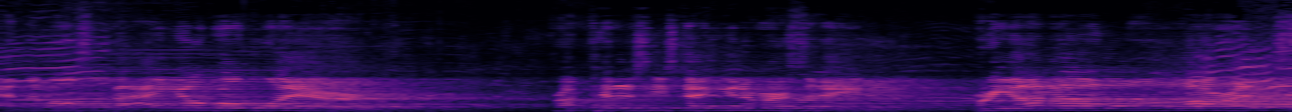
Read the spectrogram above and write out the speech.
And the most valuable player from Tennessee State University, Brianna Lawrence.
